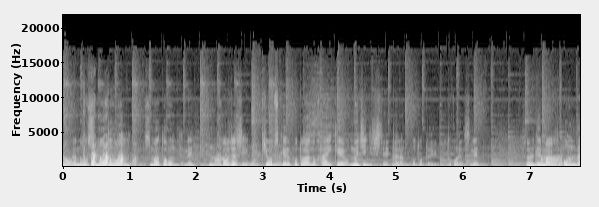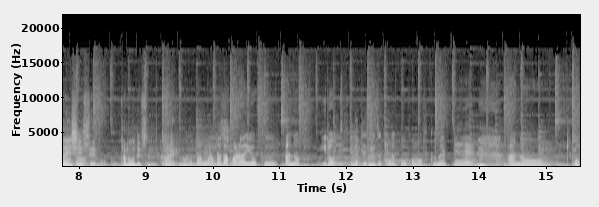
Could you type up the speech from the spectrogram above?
ど。うあのスマートフォン スマートフォンでねスマート顔写真、気をつけることはあの背景を無地にしていただくことというところですね。それでまあオンライン申請も可能です。はい。まだまだだからよくあのいろ、ね、手続きの方法も含めて、うん。あのお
